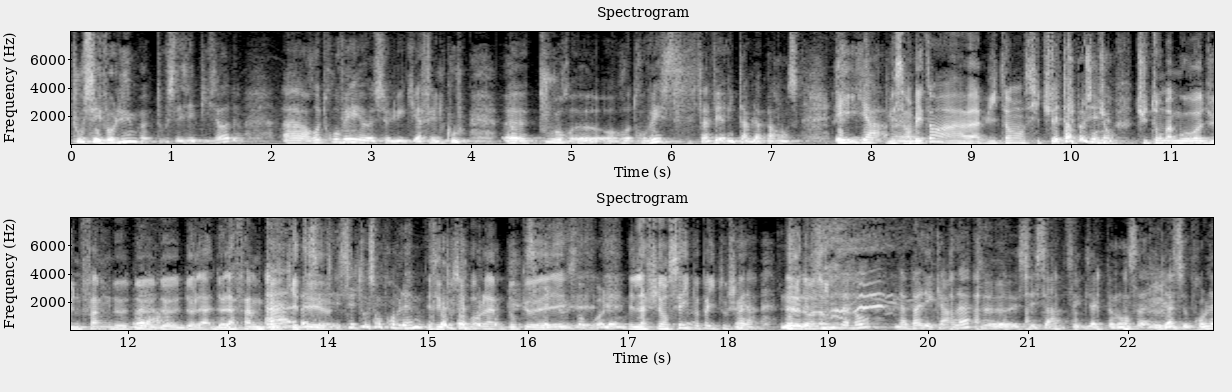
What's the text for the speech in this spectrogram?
tous ces volumes, tous ces épisodes, à retrouver euh, celui qui a fait le coup euh, pour euh, retrouver sa véritable apparence. Et il y a... Mais c'est euh, embêtant à, à 8 ans si tu C'est un peu gênant. Tu, tombes amoureux d'une femme de, de, Voilà. de, de la, de la femme que- ah, qui bah, était. c'est- tout son problème. C'est tout son problème. Donc, euh, son problème. la fiancée, il peut pas y toucher. Voilà. Le, Euh, le non, non. film d'avant, La balle écarlate, euh, c'est ça, c'est exactement ça. Il a ce problème-là.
